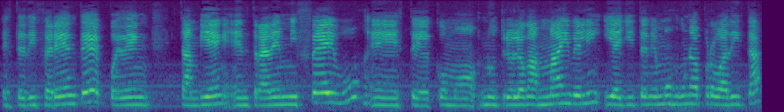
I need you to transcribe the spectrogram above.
este, diferente. Pueden también entrar en mi Facebook este, como nutrióloga Maybelline y allí tenemos una probadita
